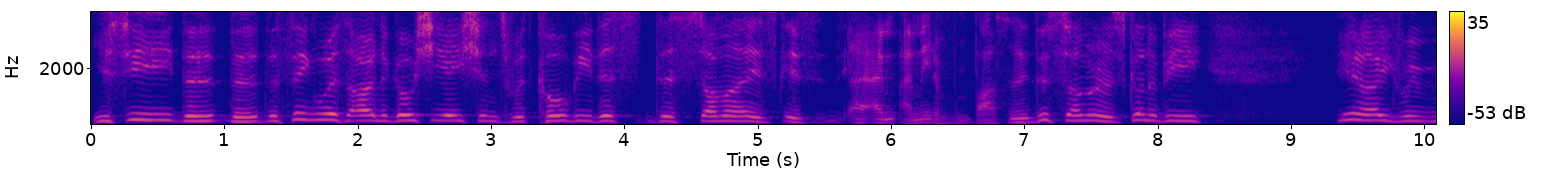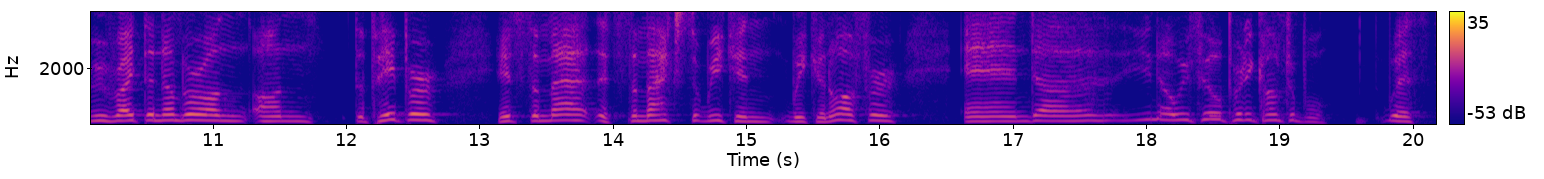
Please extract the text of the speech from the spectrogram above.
you see the, the the thing with our negotiations with Kobe this this summer is is I, I made him from Boston. This summer is going to be, you know, we, we write the number on on the paper, it's the mat it's the max that we can we can offer and uh, you know we feel pretty comfortable with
